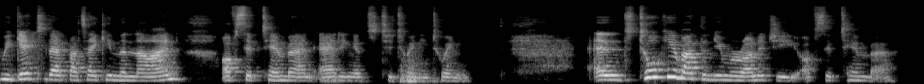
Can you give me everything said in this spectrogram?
We get to that by taking the nine of September and adding it to 2020. And talking about the numerology of September,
